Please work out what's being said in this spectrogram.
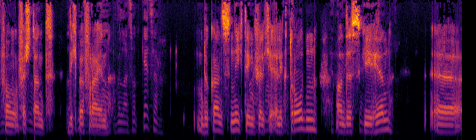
vom Verstand dich befreien. Du kannst nicht irgendwelche Elektroden an das Gehirn äh,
